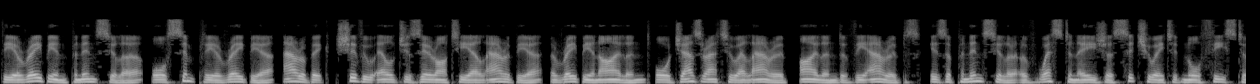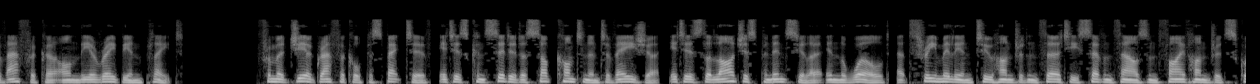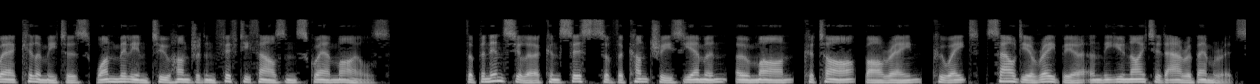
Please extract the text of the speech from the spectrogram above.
The Arabian Peninsula, or simply Arabia, Arabic, Shivu el Jazirati el Arabia, Arabian Island or Jaziratu el Arab, Island of the Arabs, is a peninsula of Western Asia situated northeast of Africa on the Arabian Plate. From a geographical perspective, it is considered a subcontinent of Asia. It is the largest peninsula in the world at 3,237,500 square kilometers, 1,250,000 square miles. The peninsula consists of the countries Yemen, Oman, Qatar, Bahrain, Kuwait, Saudi Arabia and the United Arab Emirates.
